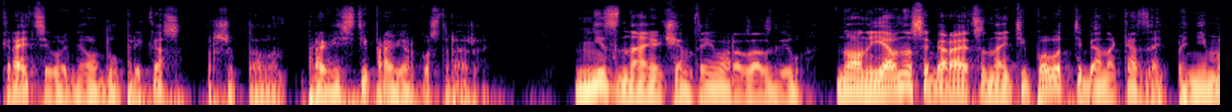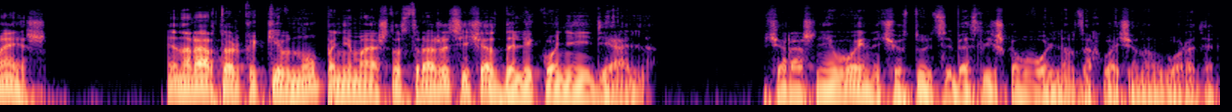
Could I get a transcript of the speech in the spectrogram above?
«Крайт сегодня отдал приказ», — прошептал он, — «провести проверку стражи. Не знаю, чем ты его разозлил, но он явно собирается найти повод тебя наказать, понимаешь? Энрар только кивнул, понимая, что стража сейчас далеко не идеальна. Вчерашние воины чувствуют себя слишком вольно в захваченном городе,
